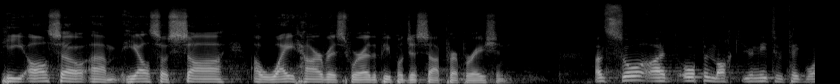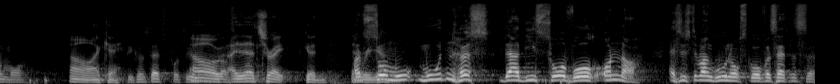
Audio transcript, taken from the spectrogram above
He also, um, he also saw a white harvest where other people just saw preparation. And so at open mark. You need to take one more. Oh, okay. because that's what Oh, that's I- that's right. Good. There Han så go. mo moden høst der de så vår ånda. Jeg syns det var en god norsk oversettelse.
